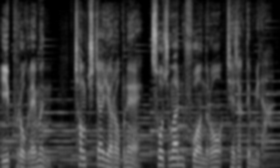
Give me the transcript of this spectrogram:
이 프로그램은 청취자 여러분의 소중한 후원으로 제작됩니다.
